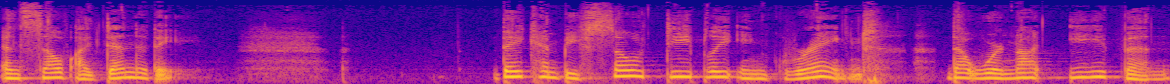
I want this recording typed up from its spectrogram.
and self identity. They can be so deeply ingrained that we're not even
